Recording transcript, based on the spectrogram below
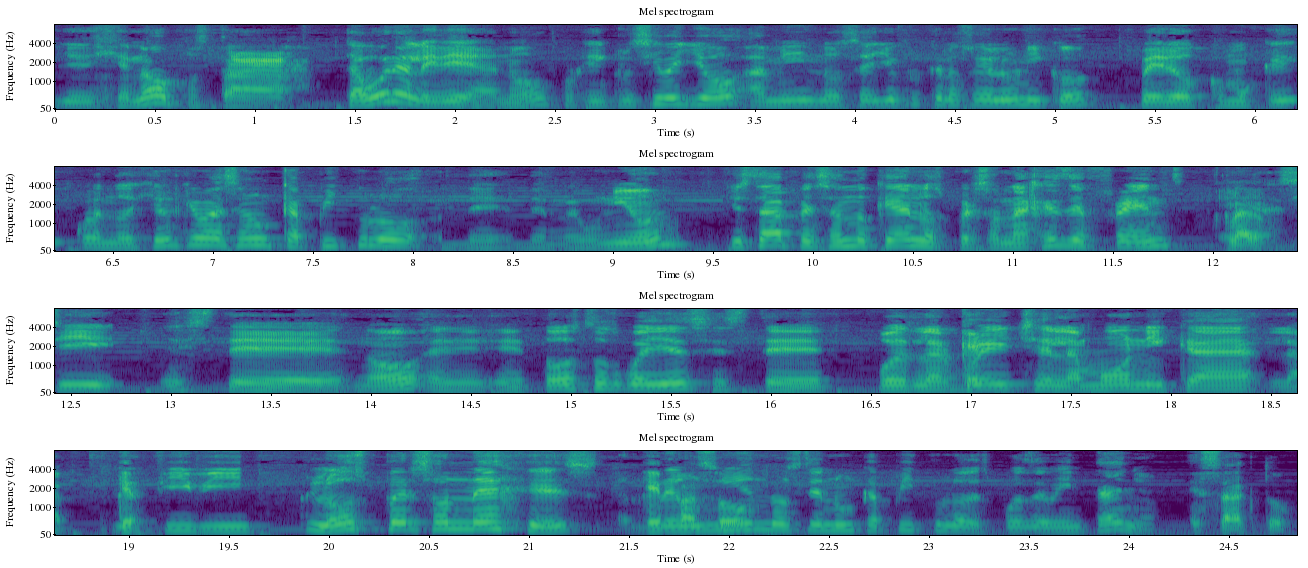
Yo dije, no, pues está... Está buena la idea, ¿no? Porque inclusive yo, a mí, no sé, yo creo que no soy el único, pero como que cuando dijeron que iba a hacer un capítulo de, reunión, yo estaba pensando que eran los personajes de Friends, claro. así, este, ¿no? Eh, eh, todos estos güeyes, este, pues la Rachel, la Mónica, la, Phoebe, los personajes reuniéndose en un capítulo después de 20 años. Exacto,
